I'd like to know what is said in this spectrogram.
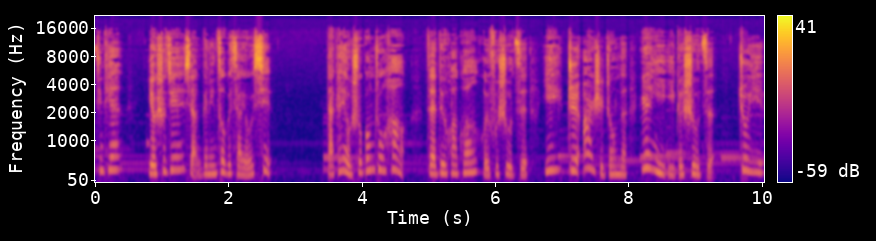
今天有书君想跟您做个小游戏，打开有书公众号。在对话框回复数字一至二十中的任意一个数字，注意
